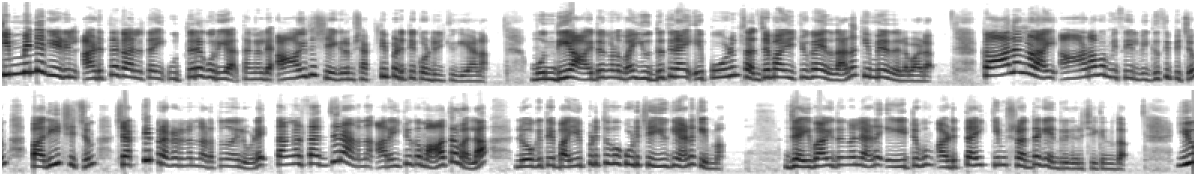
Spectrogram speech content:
കിമ്മിന്റെ കീഴിൽ അടുത്ത കാലത്തായി ഉത്തര കൊറിയ തങ്ങളുടെ ആയുധ ശേഖരം ശക്തിപ്പെടുത്തിക്കൊണ്ടിരിക്കുകയാണ്. മുന്തിയ ആയുധങ്ങളുമായി യുദ്ധത്തിനായി എപ്പോഴും സജ്ജമായിരിക്കുക എന്നതാണ് കിമ്മിന്റെ നിലപാട്. കാലങ്ങളായി ആണവ മിസൈൽ വികസിപ്പിച്ചും പരീക്ഷിച്ചും ശക്തി പ്രകടനം നടത്തുന്നതിലൂടെ തങ്ങൾ സജ്ജരാണെന്ന് അറിയിക്കുക മാത്രമല്ല ലോകത്തെ ഭയപ്പെടുത്തുക കൂടി ചെയ്യുകയാണ് കിമ്മ. ജൈവായുധങ്ങളിലാണ് ഏറ്റവും അടുത്തായി കിം ശ്രദ്ധ കേന്ദ്രീകരിച്ചിരിക്കുന്നത്. യു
